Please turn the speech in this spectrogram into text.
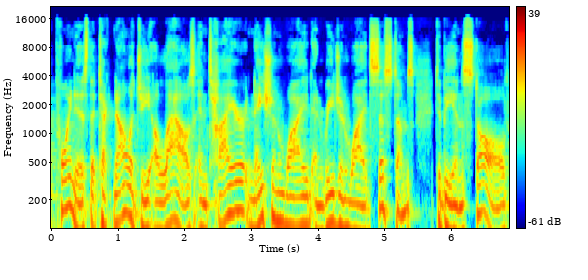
point is that technology allows entire nationwide and region-wide systems to be installed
